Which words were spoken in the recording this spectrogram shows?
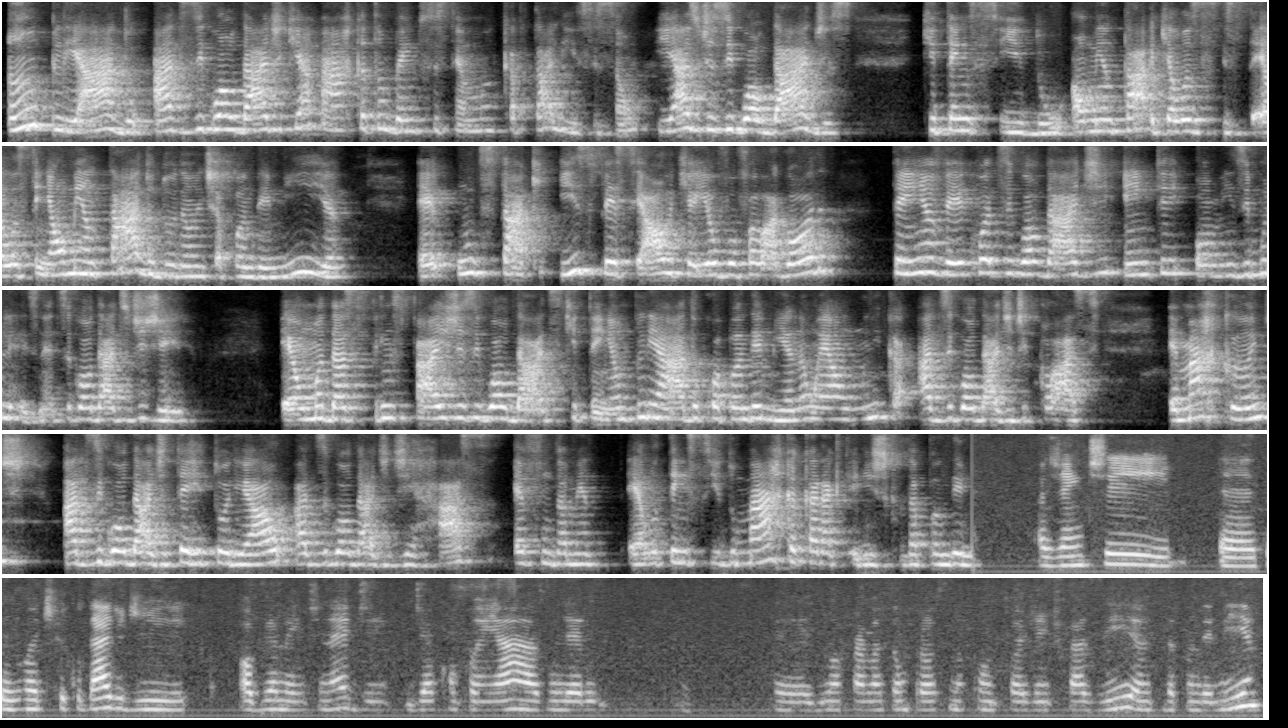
ampliado a desigualdade que é a marca também do sistema capitalista. São, e as desigualdades que têm sido aumentar, que elas, elas têm aumentado durante a pandemia, é um destaque especial, e que aí eu vou falar agora, tem a ver com a desigualdade entre homens e mulheres, né? Desigualdades de gênero. É uma das principais desigualdades que tem ampliado com a pandemia, não é a única, a desigualdade de classe é marcante, a desigualdade territorial, a desigualdade de raça é fundamental, ela tem sido marca característica da pandemia. A gente é, teve uma dificuldade de, obviamente, né, de, de acompanhar as mulheres é, de uma forma tão próxima quanto a gente fazia antes da pandemia,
